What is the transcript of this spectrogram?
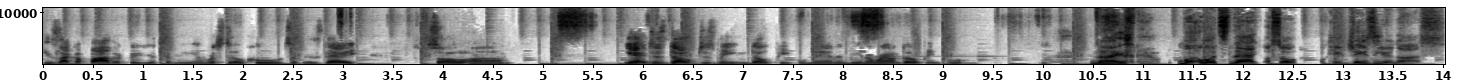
he's like a father figure to me, and we're still cool to this day. So, um, yeah, just dope. Just meeting dope people, man, and being around dope people. Nice. What, what's next? So, okay, Jay Z or Nas?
